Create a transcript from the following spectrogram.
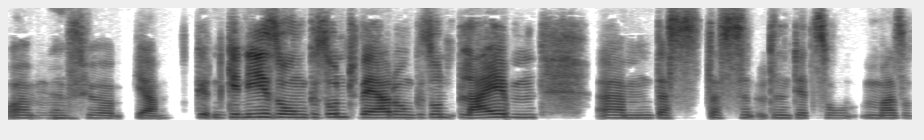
ähm, ja. für ja, Genesung, Gesundwerdung, gesund bleiben. Ähm, das, das sind jetzt so mal so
